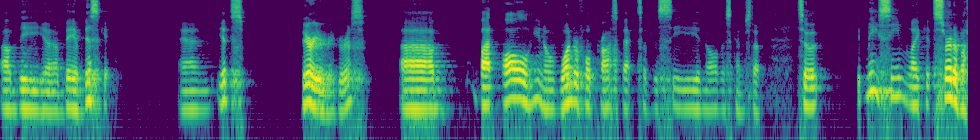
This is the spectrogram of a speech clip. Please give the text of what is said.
of the uh, Bay of Biscay. And it's very rigorous, um, but all, you know, wonderful prospects of the sea and all this kind of stuff. So it may seem like it's sort of a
